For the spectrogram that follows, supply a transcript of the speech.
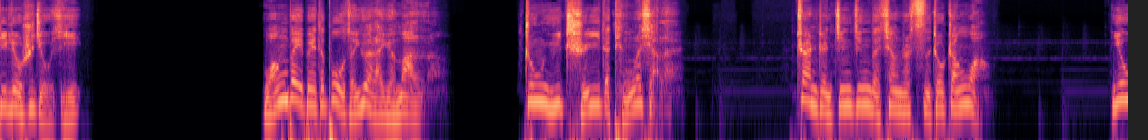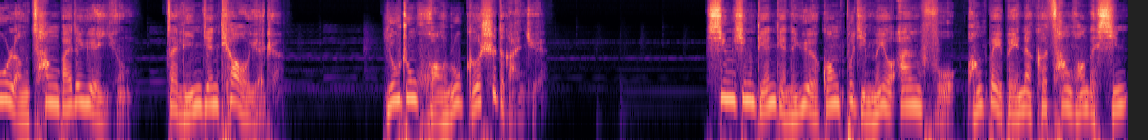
第六十九集，王贝贝的步子越来越慢了，终于迟疑的停了下来，战战兢兢的向着四周张望。幽冷苍白的月影在林间跳跃着，有种恍如隔世的感觉。星星点点的月光不仅没有安抚王贝贝那颗仓皇的心，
